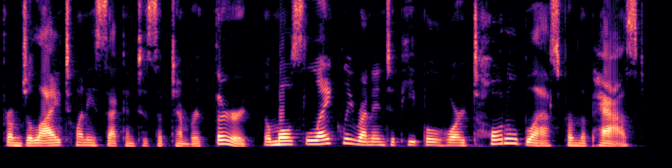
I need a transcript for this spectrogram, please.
from July 22nd to September 3rd. You'll most likely run into people who are total blast from the past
